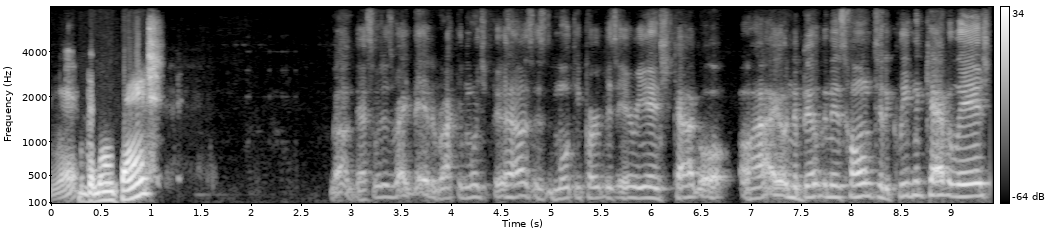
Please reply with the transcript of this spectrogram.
What? The name change? Well, that's what is right there. The Rocket Mortgage Field House is the multi-purpose area in Chicago, Ohio, and the building is home to the Cleveland Cavaliers,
